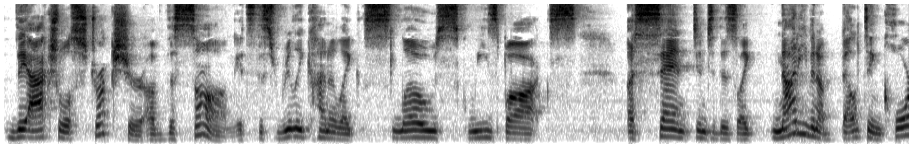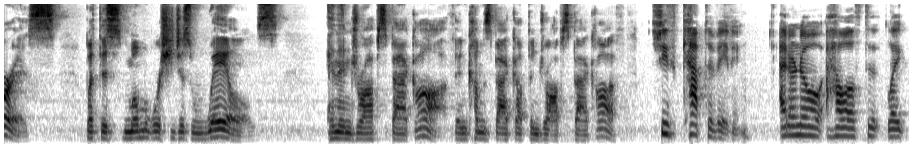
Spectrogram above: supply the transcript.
the actual structure of the song. It's this really kind of like slow squeeze box ascent into this like not even a belting chorus, but this moment where she just wails and then drops back off and comes back up and drops back off. She's captivating. I don't know how else to like.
